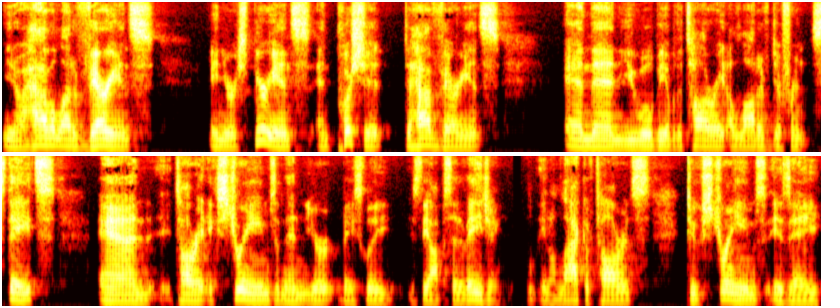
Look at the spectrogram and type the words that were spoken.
you know have a lot of variance in your experience and push it to have variance. And then you will be able to tolerate a lot of different states and tolerate extremes. And then you're basically is the opposite of aging. You know lack of tolerance to extremes is a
